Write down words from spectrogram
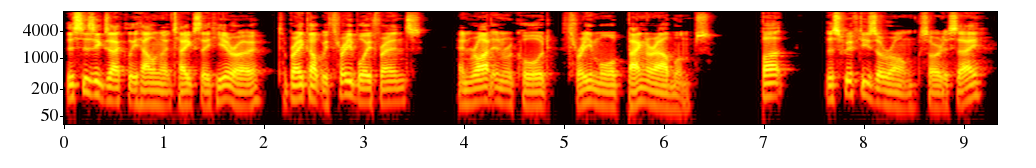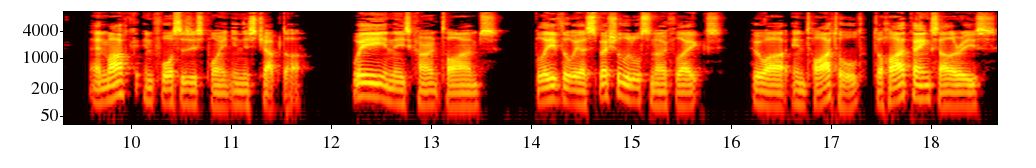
this is exactly how long it takes a hero to break up with three boyfriends and write and record three more banger albums. But the Swifties are wrong, sorry to say, and Mark enforces this point in this chapter. We, in these current times, believe that we are special little snowflakes who are entitled to high paying salaries,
